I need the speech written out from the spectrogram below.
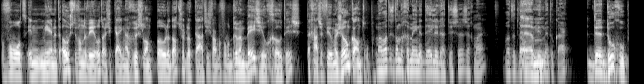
bijvoorbeeld in meer in het oosten van de wereld, als je kijkt naar Rusland, Polen, dat soort locaties, waar bijvoorbeeld drum and bass heel groot is, dan gaan ze veel meer zo'n kant op. Maar wat is dan de gemene deler daartussen, zeg maar? Wat het wel Ehm, verbindt met elkaar? De doelgroep.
